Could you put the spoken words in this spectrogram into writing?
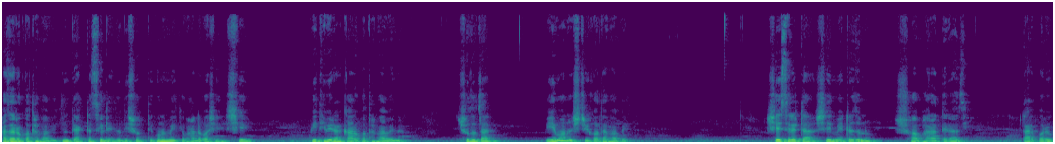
হাজারো কথা ভাবে, কিন্তু একটা ছেলে যদি সত্যি কোনো মেয়েকে ভালোবাসে, সে পৃথিবীর আর কারও কথা ভাবে না। শুধু তার প্রিয় মানুষটির কথা ভাবে। সেই ছেলেটা সেই মেয়েটার জন্য সব হারাতে রাজি। তারপরেও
